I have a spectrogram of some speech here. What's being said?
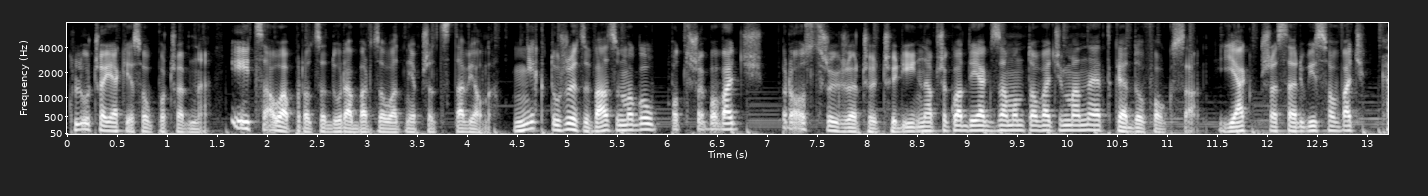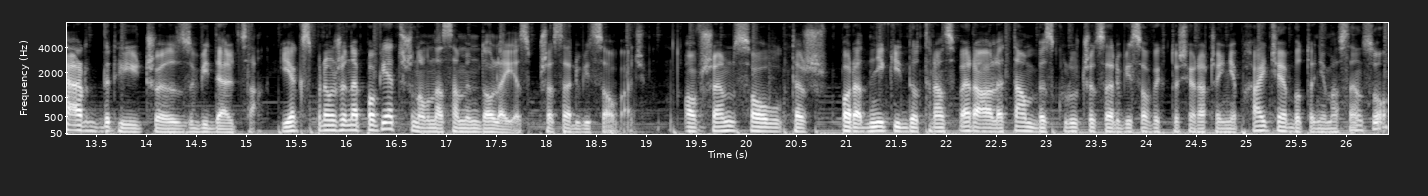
klucze jakie są potrzebne i cała procedura bardzo ładnie przedstawiona. Niektórzy z Was mogą potrzebować prostszych rzeczy, czyli na przykład jak zamontować manetkę do Foxa, jak przeserwisować cartridge z widelca, jak sprężynę powietrzną na samym dole jest przeserwisować. Owszem, są też poradniki do transfera, ale tam bez kluczy serwisowych to się raczej nie pchajcie, bo to nie ma sensu.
